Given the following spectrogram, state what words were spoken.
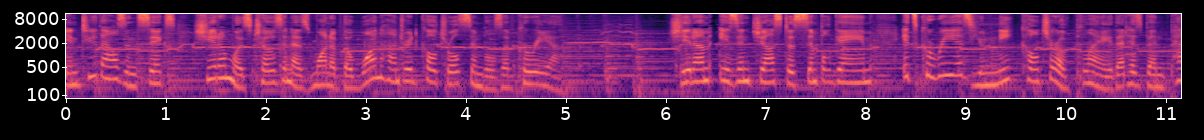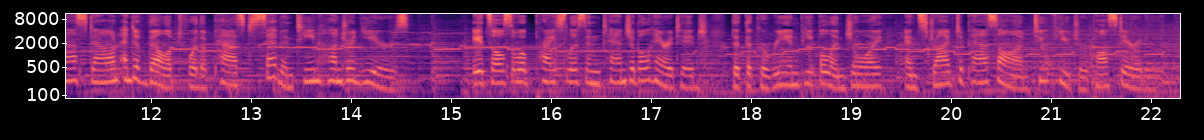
In 2006, Shiram was chosen as one of the 100 cultural symbols of Korea. Shiram isn't just a simple game, it's Korea's unique culture of play that has been passed down and developed for the past 1700 years. It's also a priceless and tangible heritage that the Korean people enjoy and strive to pass on to future posterity.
